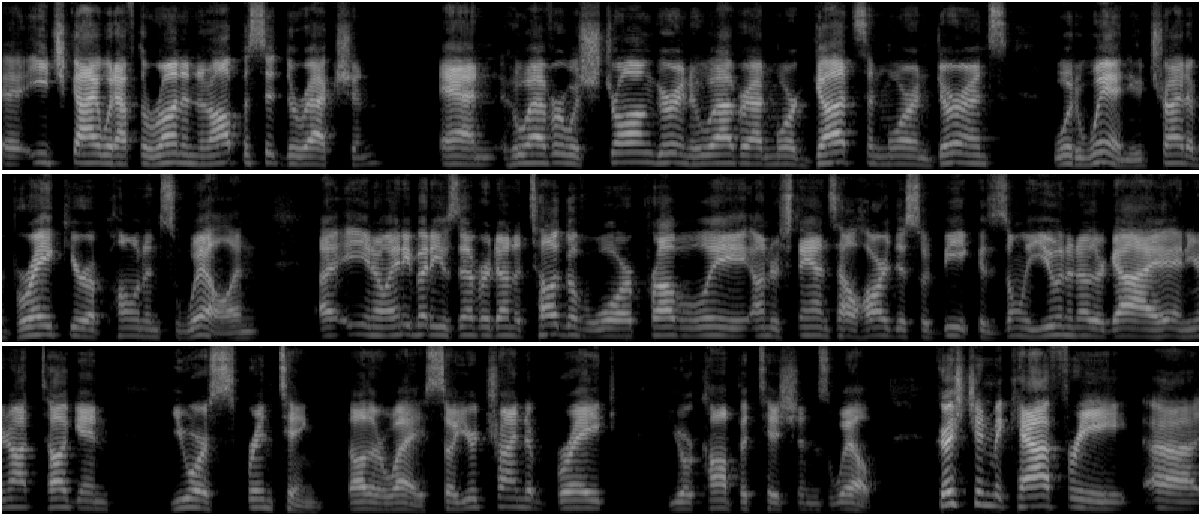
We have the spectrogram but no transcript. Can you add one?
uh, each guy would have to run in an opposite direction. And whoever was stronger and whoever had more guts and more endurance would win. You try to break your opponent's will. And, uh, you know, anybody who's ever done a tug of war probably understands how hard this would be because it's only you and another guy, and you're not tugging, you are sprinting the other way. So you're trying to break your competition's will. Christian McCaffrey, uh,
